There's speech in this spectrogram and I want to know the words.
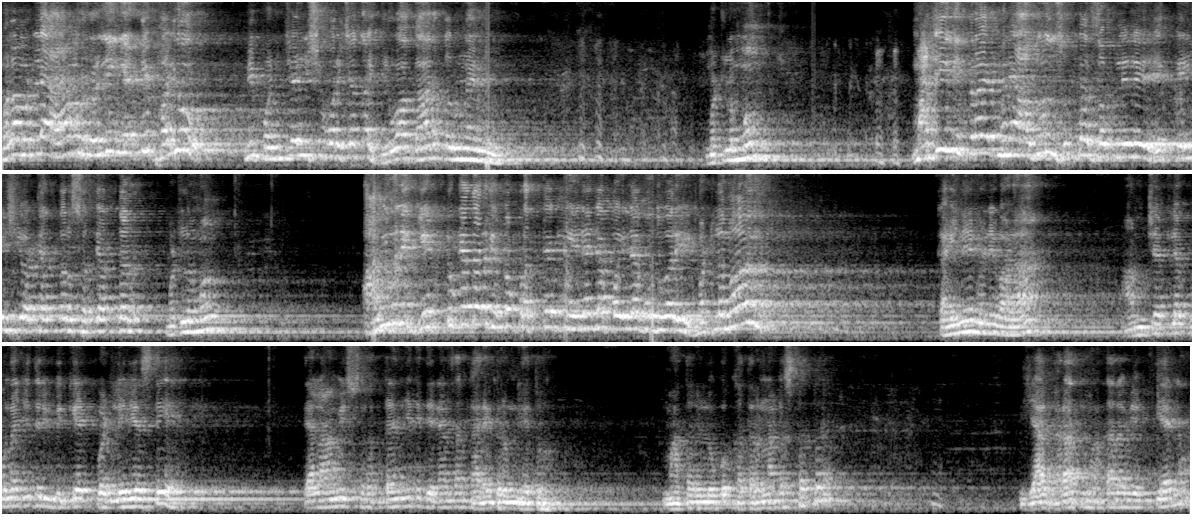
मला म्हटले I am running eighty five मी पंच्याऐंशी वर्षाचा हिरवागार तरुण आहे म्हणून. म्हटलं मग माझी मित्र आहेत म्हणे अजून सुद्धा जपलेले एक्क्याऐंशी अठ्याहत्तर सत्याहत्तर. म्हटलं मग? आम्ही म्हणे गेट टुगेदर घेतो प्रत्येक महिन्याच्या पहिल्या बुधवारी. म्हटलं मग? काही नाही म्हणे बाळा आमच्यातल्या कोणाची तरी विकेट पडलेली असते. त्याला आम्ही श्रद्धांजली देण्याचा कार्यक्रम घेतो. म्हातारे लोक खतरनाक असतात बरं. या घरात म्हातारा व्यक्ती आहे ना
